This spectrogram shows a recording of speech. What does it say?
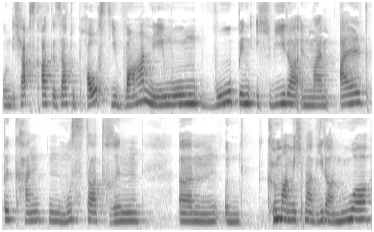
Und ich habe es gerade gesagt, du brauchst die Wahrnehmung, wo bin ich wieder in meinem altbekannten Muster drin ähm, und kümmere mich mal wieder nur,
